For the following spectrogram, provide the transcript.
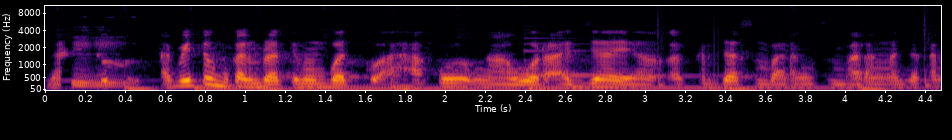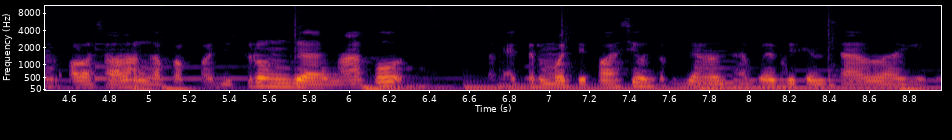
Nah, itu- Mm-mm. tapi itu bukan berarti membuatku ah aku ngawur aja ya kerja sembarang-sembarang aja kan kalau salah nggak apa-apa justru enggak nah, aku kayak termotivasi untuk jangan sampai bikin salah gitu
